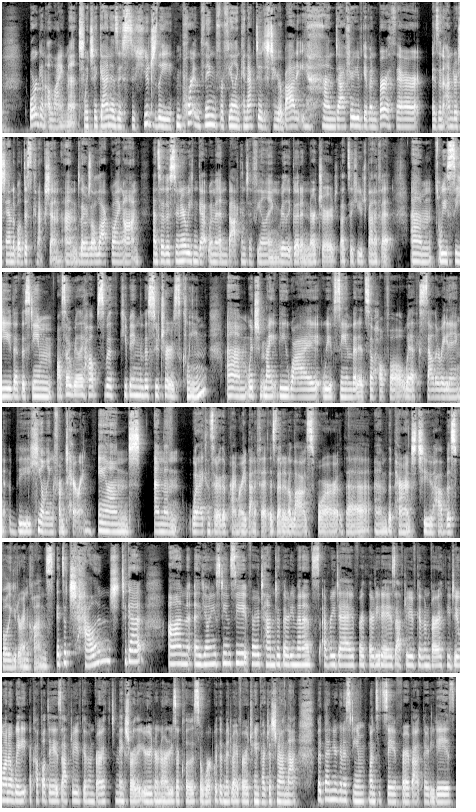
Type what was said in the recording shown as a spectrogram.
organ alignment, which again is a hugely important thing for feeling connected to your body. And after you've given birth, there is an understandable disconnection and there's a lot going on. And so the sooner we can get women back into feeling really good and nurtured, that's a huge benefit. Um, we see that the steam also really helps with keeping the sutures clean, um, which might be why we've seen that it's so helpful with accelerating the healing from tearing. And and then what I consider the primary benefit is that it allows for the um, the parent to have this full uterine cleanse. It's a challenge to get on a yoni steam seat for 10 to 30 minutes every day for 30 days after you've given birth. You do want to wait a couple days after you've given birth to make sure that your uterine arteries are closed. So work with a midwife or a trained practitioner on that. But then you're going to steam once it's safe for about 30 days.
